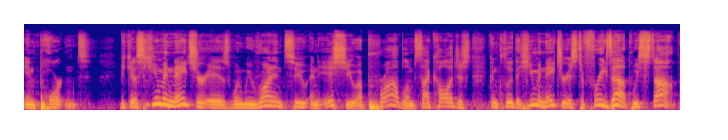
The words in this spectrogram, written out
important. Because human nature is when we run into an issue, a problem, psychologists conclude that human nature is to freeze up. We stop.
